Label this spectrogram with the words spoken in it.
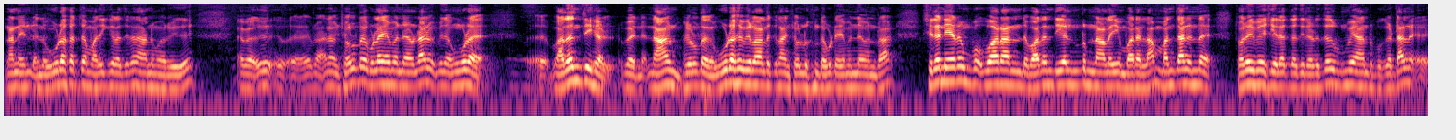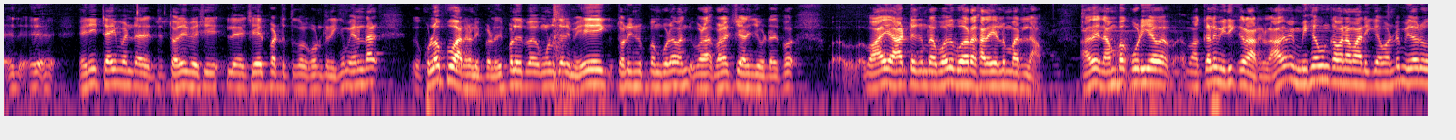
நான் அந்த ஊடகத்தை மதிக்கிறதுல நான் ஒரு இது நான் சொல்கிற விடயம் என்னவென்றால் உங்களோட வதந்திகள் நான் சொல்கிற ஊடகவியலாளருக்கு நான் சொல்லுகின்ற விடயம் என்னவென்றால் சில நேரம் வாரான இந்த வதந்திகள் இன்றும் நாளையும் வரலாம். வந்தால் இந்த தொலைபேசி இலக்கத்தில் எடுத்து உண்மையான கேட்டால் எனி டைம் என்ற தொலைபேசியில் செயல்பட்டு கொண்டிருக்கும். ஏனென்றால் குழப்புவார்கள் இப்பொழுது. இப்பொழுது உங்களுக்கு தெரியும் ஏஐ தொழில்நுட்பம் கூட வந்து வள- வளர்ச்சி அடைஞ்சு விட்டது இப்போ வாய் ஆட்டுகின்ற போது வேறு கதைகளும் வரலாம். அதை நம்பக்கூடிய மக்களும் இருக்கிறார்கள். ஆகவே மிகவும் கவனமாக இருக்க வேண்டும். இது ஒரு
